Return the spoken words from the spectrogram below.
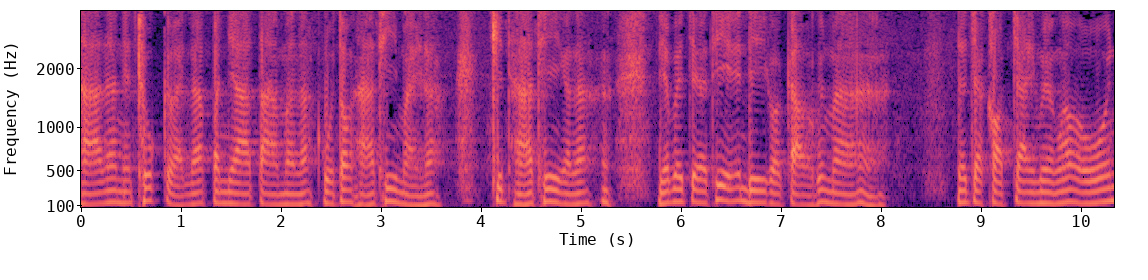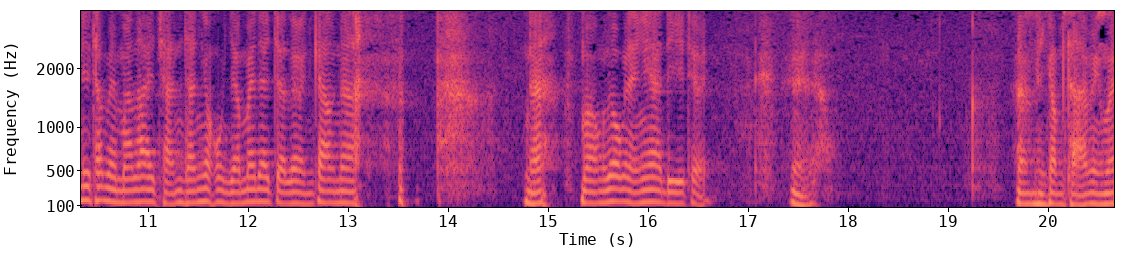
หาแล้วเนี่ยทุกเกิดแล้วปัญญาตามมาแล้วกูต้องหาที่ใหม่แล้วคิดหาที่กันแล้วเดี๋ยวไปเจอที่ดีกว่าเก่าขึ้นมาแล้วจะขอบใจเมืองว่า โอ้นี่ถ้าไม่มาไล่ฉัน ฉันก็คงจะไม่ได้เจริญก้าวหน้า นะ มองโลกในแง่ดีเถิดมีคำถามอีกไหม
